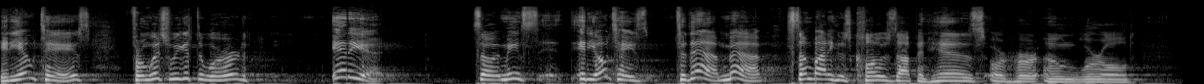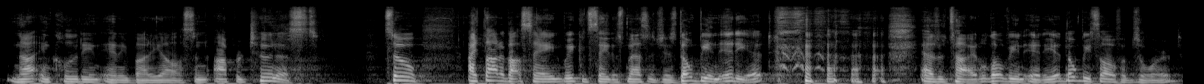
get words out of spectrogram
Idiotes, from which we get the word idiot. So it means idiotes to them meant somebody who's closed up in his or her own world not including anybody else, an opportunist. So I thought about saying, we could say this message is don't be an idiot as a title. Don't be an idiot. Don't be self absorbed.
